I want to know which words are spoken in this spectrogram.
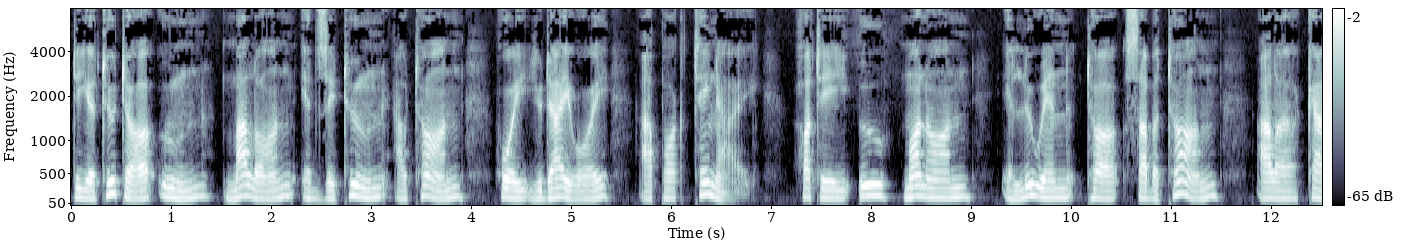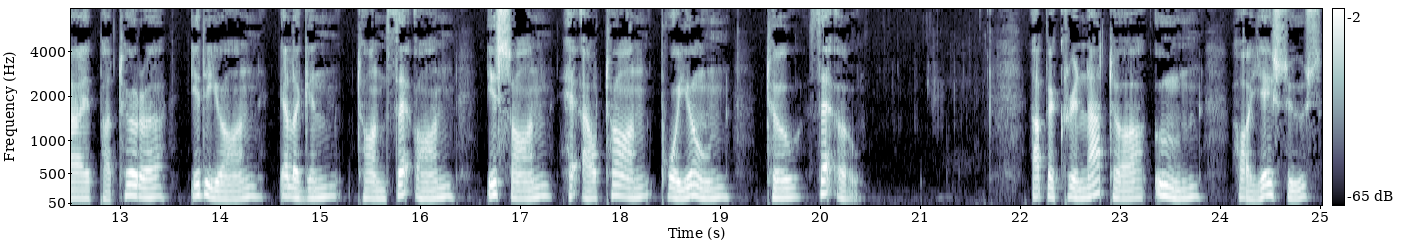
Dia tuta un malon et zetun auton hoi judaioi apoktenai, hoti u monon eluin ta sabaton, alla kai patura idion elegin ton theon ison heauton poion to theo. Apecrinato un ho Jesus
